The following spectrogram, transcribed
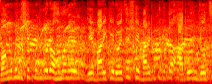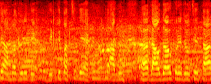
বঙ্গবন্ধু শেখ মুজিবুর রহমানের যে বাড়িটি রয়েছে সেই বাড়িটিতে কিন্তু আগুন জ্বলছে। আমরা যদি দেখ- দেখতে পাচ্ছি যে এখন কিন্তু আগুন দাও দাউ করে জ্বলছে। তার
